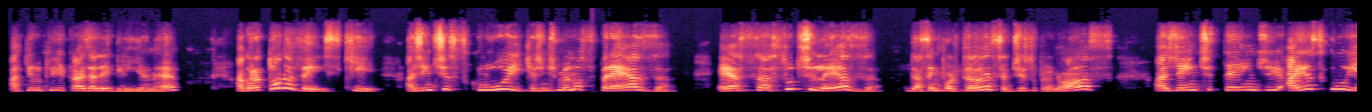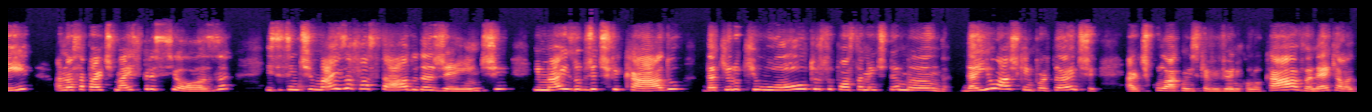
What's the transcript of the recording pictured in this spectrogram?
aquilo que lhe traz alegria, né? Agora, toda vez que a gente exclui, que a gente menospreza essa sutileza dessa importância disso para nós, a gente tende a excluir a nossa parte mais preciosa e se sentir mais afastado da gente e mais objetificado daquilo que o outro supostamente demanda. Daí eu acho que é importante articular com isso que a Viviane colocava, né? Que ela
